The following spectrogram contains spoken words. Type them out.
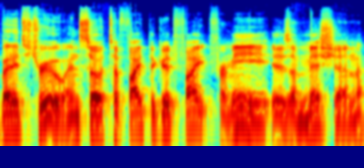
but it's true. And so to fight the good fight for me is a mission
